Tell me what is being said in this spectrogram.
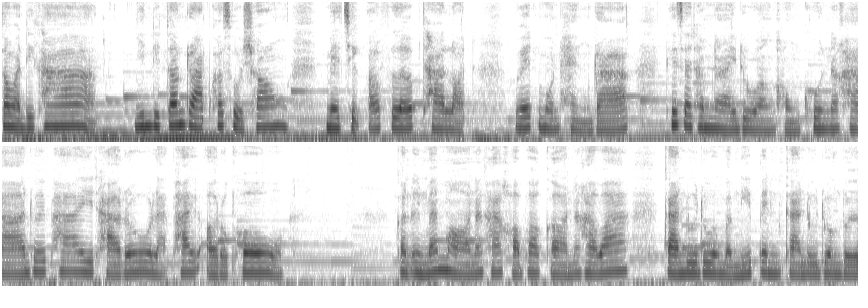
สวัสดีค่ะ ยินดีต้อนรับเข้าสู่ช่อง Magic of Love Tarot เวทมนต์แห่งรัก ที่จะทำนายดวงของคุณนะคะ ด้วยไพ่ทาโร่และไพ่อโรโค่ก่อนอื่นแม่หมอนะคะ ขอบอกก่อนนะคะว่า การดูดวงแบบนี้เป็นการดูดวงโดย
